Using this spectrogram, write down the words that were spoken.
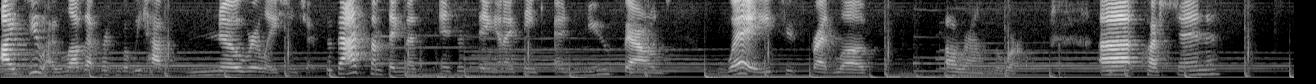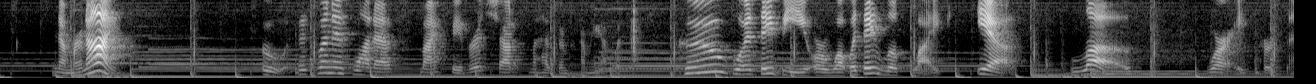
I do. I love that person, but we have no relationship. So that's something that's interesting and I think a newfound way to spread love around the world. Uh, question number nine. Ooh, this one is one of my favorites. Shout out to my husband for coming up with it. Who would they be or what would they look like if love were a person?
